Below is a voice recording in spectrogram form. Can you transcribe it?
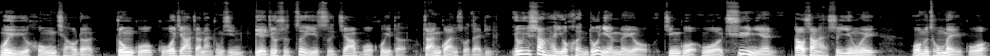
位于虹桥的中国国家展览中心，也就是这一次家博会的展馆所在地。由于上海有很多年没有经过，我去年到上海是因为我们从美国，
